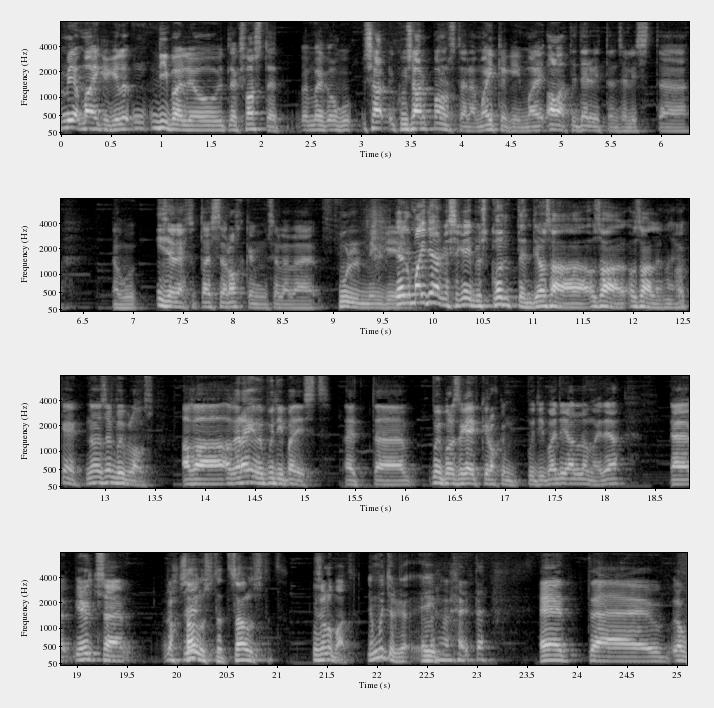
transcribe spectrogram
mina, ma ikkagi nii palju ütleks vastu, et ma nagu šar- kui sharp panustajana ma ikkagi, ma alati tervitan sellist äh, nagu isetehtud asja rohkem sellele full mingi. ja aga ma ei tea, kas see käib just content'i osa, osa, osale nagu. okei okay,, no see on võib-olla aus, aga, aga räägime Pudipadist, et äh, võib-olla see käibki rohkem Pudipadi alla, ma ei tea äh,. ja üldse noh, sa alustad, sa alustad. kui sa lubad. ja muidugi, ei, aitäh. et äh, no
